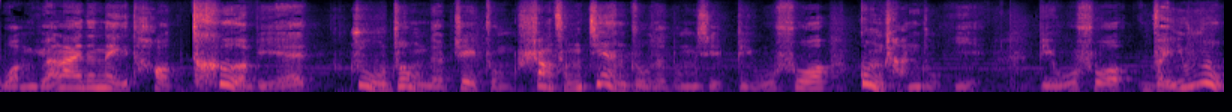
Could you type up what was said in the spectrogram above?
我们原来的那一套特别注重的这种上层建筑的东西，比如说共产主义，比如说唯物、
